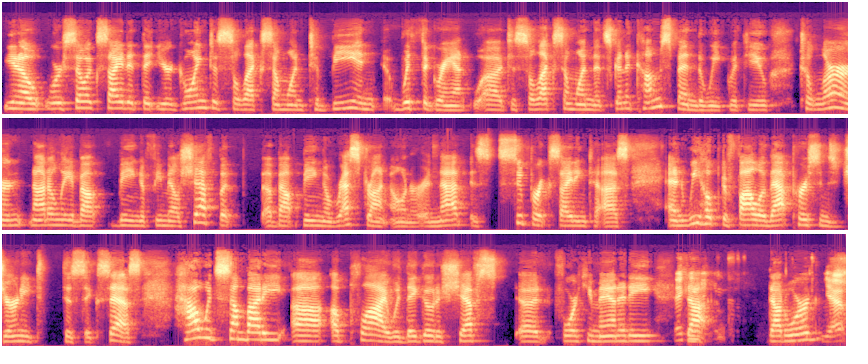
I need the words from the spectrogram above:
you know, we're so excited that you're going to select someone to be in with the grant, uh, to select someone that's going to come spend the week with you to learn not only about being a female chef, but about being a restaurant owner and that is super exciting to us and we hope to follow that person's journey t- to success. How would somebody uh, apply? Would they go to chefs uh, for humanity dot, dot org? Yep.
